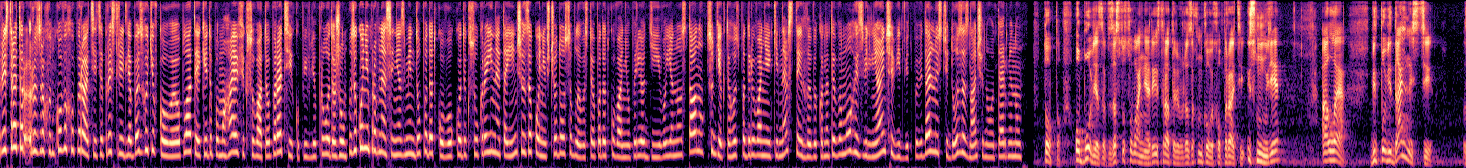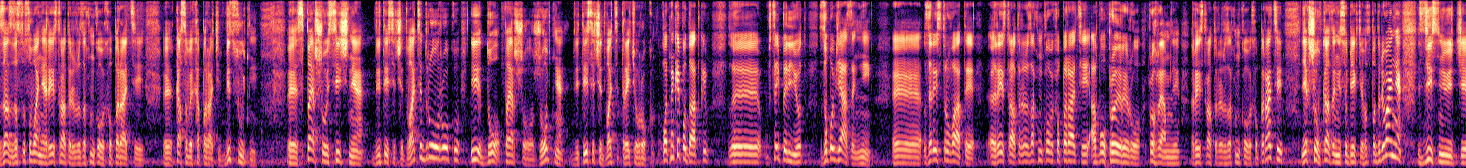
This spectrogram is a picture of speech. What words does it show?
Реєстратор розрахункових операцій це пристрій для безготівкової оплати, який допомагає фіксувати операції купівлі-продажу. У законі про внесення змін до податкового кодексу України та інших законів щодо особливостей оподаткування у період дії воєнного стану суб'єкти господарювання, які не встигли виконати вимоги, звільняються від відповідальності до зазначеного терміну. Тобто обов'язок застосування реєстраторів розрахункових операцій існує, але відповідальності за застосування реєстраторів розрахункових операцій е, касових апаратів відсутні. Е, З 1 січня 2022 року і до 1 жовтня 2023 року. Платники податків е, в цей період зобов'язані зареєструвати реєстратори розрахункових операцій або про РРО, програмні реєстратори розрахункових операцій, якщо вказані суб'єкти господарювання здійснюють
